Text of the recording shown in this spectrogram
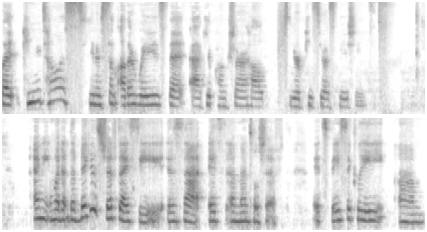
But can you tell us you know some other ways that acupuncture helps your PCOS patients? I mean, what the biggest shift I see is that it's a mental shift. It's basically um,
